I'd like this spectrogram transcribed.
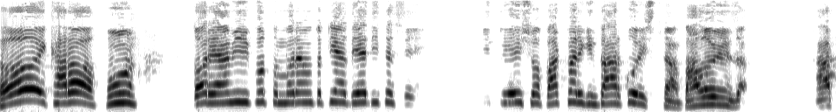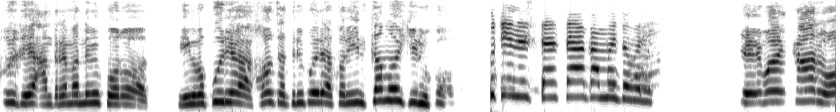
ওই খারো হুন। তোরে আমি প্রথমবারের মতো টিয়া দিয়ে দিতেছি। কিন্তু বাটপারি কিন্তু আর করিস না ভালো হয়ে যা। আর তুই যে আন্ধ্রের মাধ্যমে করস এইভাবে করিয়া হল চাকরি করিয়া তোর ইনকাম হয় কি রকম পুটিনের টাকা কামাইতে পারি এইবার কারও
